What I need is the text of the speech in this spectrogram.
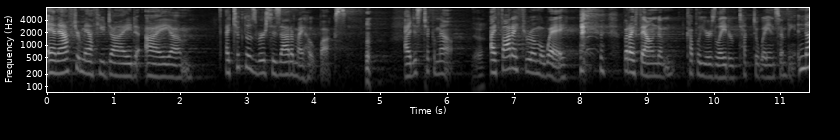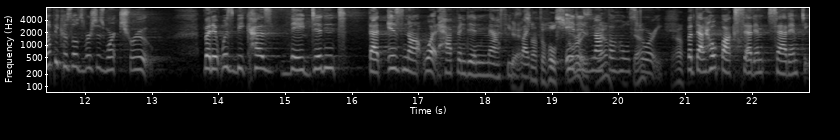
And after Matthew died, I um, I took those verses out of my hope box. I just took them out. I thought I threw them away, but I found them a couple years later, tucked away in something. And not because those verses weren't true, but it was because they didn't. That is not what happened in Matthew's Yeah, it's not the whole story. is not Yeah, the whole yeah, story. yeah. But that hope box sat, em- sat empty.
